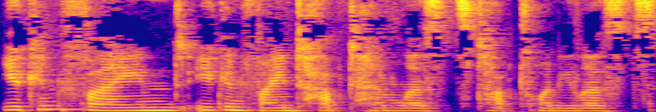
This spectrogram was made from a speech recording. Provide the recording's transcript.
you can find you can find top 10 lists, top 20 lists,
